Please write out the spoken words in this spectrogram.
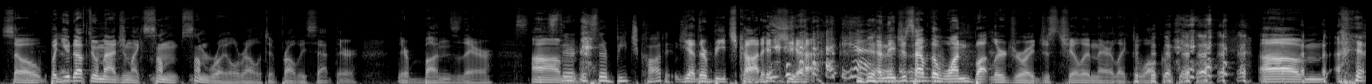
So, but Yeah. you'd have to imagine like some some royal relative probably sat their their buns there. It's, Um, their, it's their beach cottage. yeah, their beach cottage. Yeah. Yeah. and they just have the one butler droid just chill in there, like to welcome people. um, uh,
